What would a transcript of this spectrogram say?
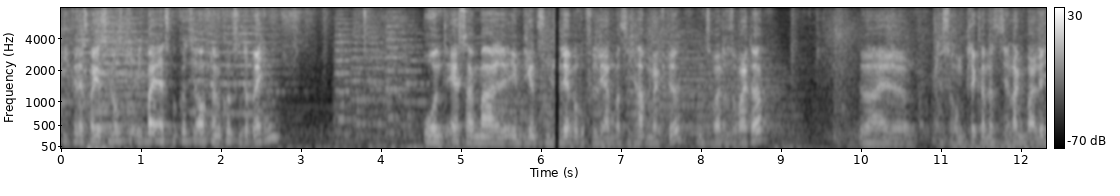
Ich will erstmal jetzt losgehen. Ich mache erstmal kurz die Aufnahme kurz unterbrechen. Und erst einmal eben die ganzen Lehrberufe lernen, was ich haben möchte. Und so weiter und so weiter. Weil äh, das Rumklickern, das ist ja langweilig.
